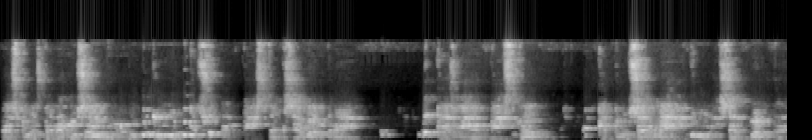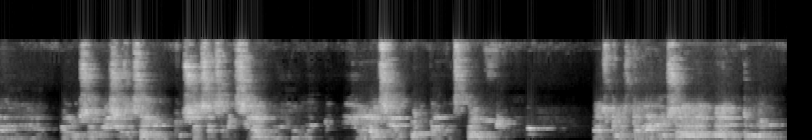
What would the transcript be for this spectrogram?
después tenemos a un doctor que es un dentista que se llama Andrei, que es mi dentista, que por ser médico y ser parte de, los servicios de salud, pues es esencial, obviamente, y él ha sido parte del Estado. Después tenemos a, Antón,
